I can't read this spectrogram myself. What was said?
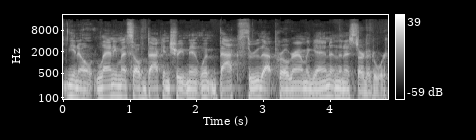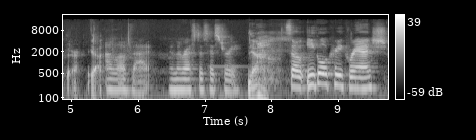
you know, landing myself back in treatment, went back through that program again, and then I started to work there. Yeah. I love that. And the rest is history. Yeah. So Eagle Creek Ranch,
